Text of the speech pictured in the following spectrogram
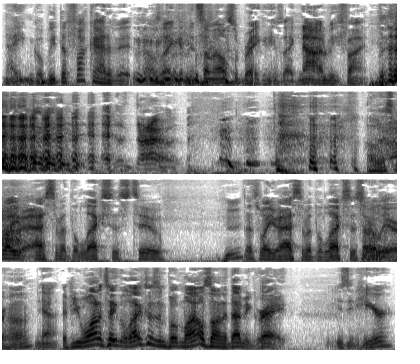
"Now you can go beat the fuck out of it." And I was like, and then someone else will break, and he was like, "Nah, it'll be fine." Oh, that's why you asked about the Lexus too. Hmm? That's why you asked about the Lexus Totally. earlier, huh? Yeah. If you want to take the Lexus and put miles on it, that'd be great. Is it here?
